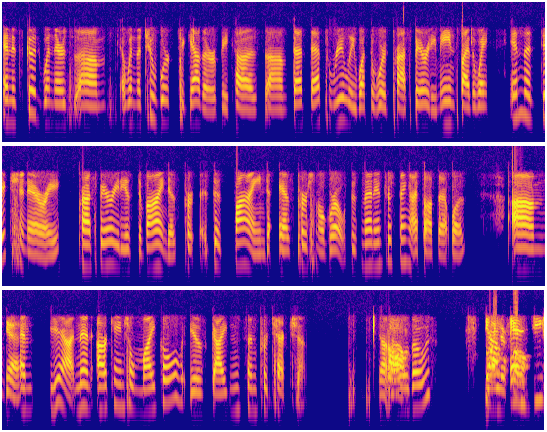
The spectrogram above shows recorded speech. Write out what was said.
and it's good when there's um, when the two work together because um, that that's really what the word prosperity means. By the way, in the dictionary, prosperity is defined as per, defined as personal growth. Isn't that interesting? I thought that was. Um, And yeah, and then Archangel Michael is guidance and protection. Got all of those? Yeah, Wonderful. and do you,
